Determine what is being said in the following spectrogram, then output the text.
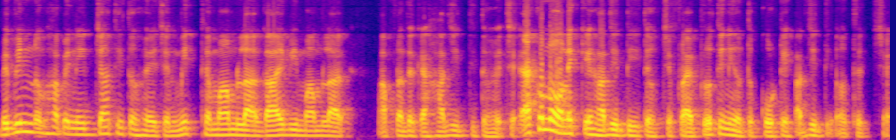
বিভিন্নভাবে নির্যাতিত হয়েছেন। মিথ্যে মামলা, গায়েবী মামলার আপনাদেরকে হাজির দিতে হয়েছে। এখনও অনেককে হাজির দিতে হচ্ছে, প্রায় প্রতিনিয়ত কোর্টে হাজির দিতে হচ্ছে।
